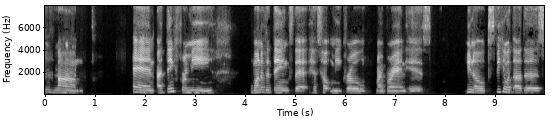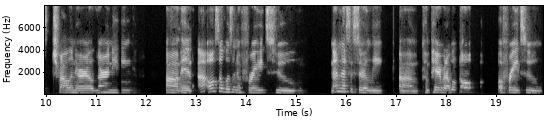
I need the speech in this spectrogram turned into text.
Mm-hmm. Um, and I think for me, one of the things that has helped me grow my brand is, you know, speaking with others, trial and error, learning. Um, and I also wasn't afraid to, not necessarily um, compare, but I wasn't all afraid to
